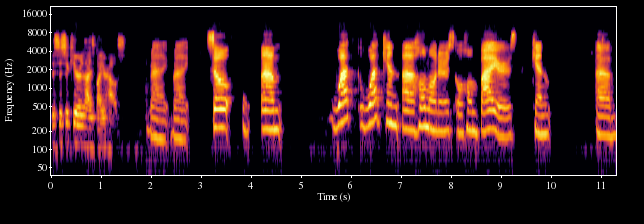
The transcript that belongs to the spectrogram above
This is securitized by your house. Right right. So um, what what can uh, homeowners or home buyers can um,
